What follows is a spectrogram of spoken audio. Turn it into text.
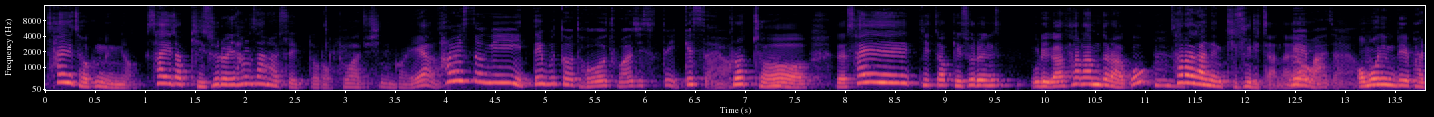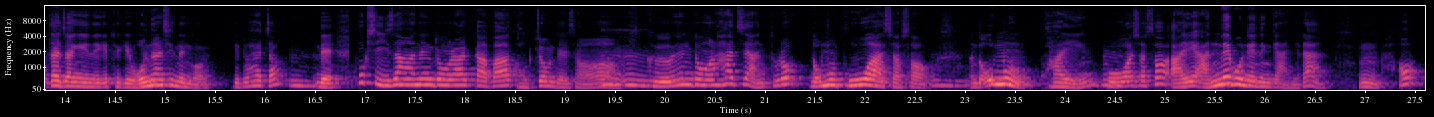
사회 적응 능력, 사회적 기술을 향상할 수 있도록 도와주시는 거예요. 사회성이 이때부터 더 좋아질 수도 있겠어요. 그렇죠. 그 사회적 기술은 우리가 사람들하고 음. 살아가는 기술이잖아요. 네, 맞아요. 어머님들이 발달 장애인에게 되게 원하시는 거 기도 하죠. 음. 네, 혹시 이상한 행동을 할까봐 걱정돼서 음, 음. 그 행동을 하지 않도록 너무 보호하셔서 음. 너무 과잉 음. 보호하셔서 아예 안 내보내는 게 아니라 음, 어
